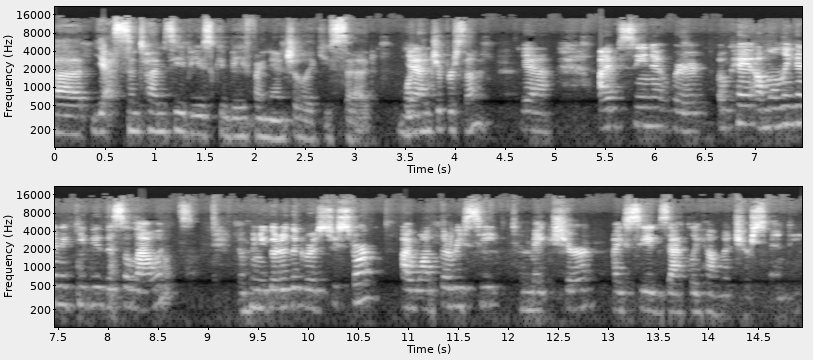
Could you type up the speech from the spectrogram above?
uh, yes, sometimes the abuse can be financial, like you said, 100%. Yeah. I've seen it where, okay, I'm only going to give you this allowance. And when you go to the grocery store, I want the receipt to make sure I see exactly how much you're spending.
